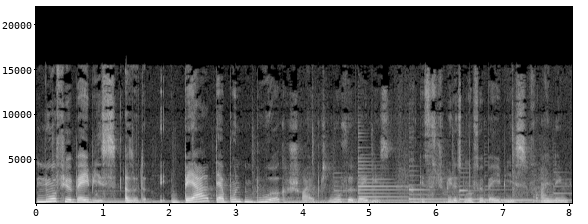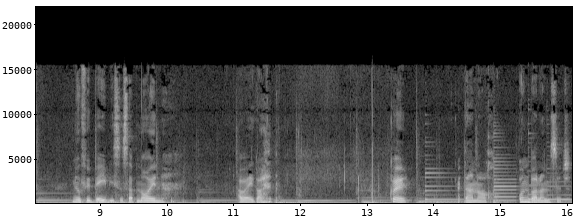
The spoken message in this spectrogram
nur für Babys. Also Bär der bunten Burg schreibt nur für Babys. Dieses Spiel ist nur für Babys, vor allen Dingen. Nur für Babys ist ab 9. Aber egal. Okay. Dann noch Unbalanced.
